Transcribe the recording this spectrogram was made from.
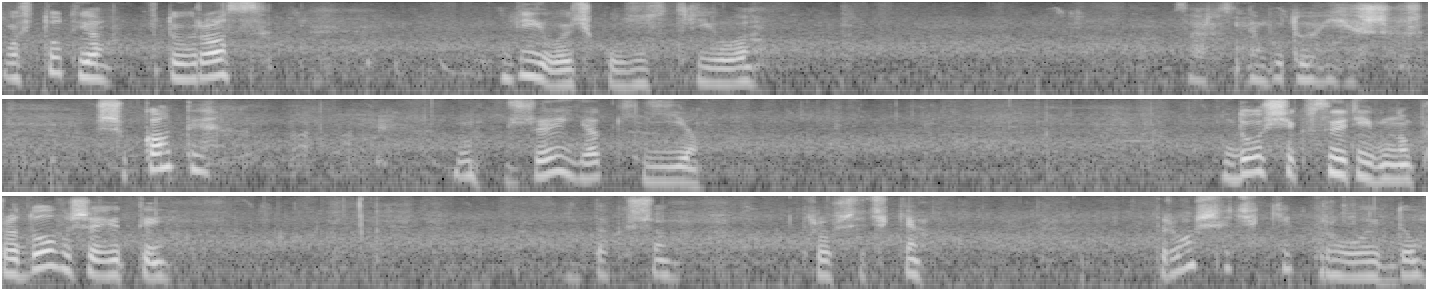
ось тут я в той раз білочку зустріла. Зараз не буду її шукати ну, вже як є. Дощик все рівно продовжує йти. Так що трошечки, трошечки пройду.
